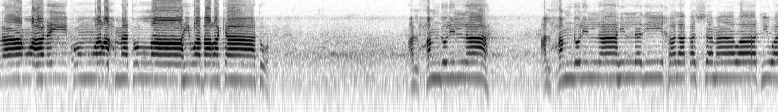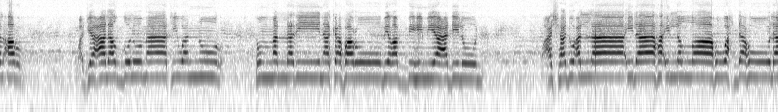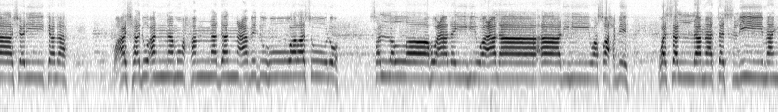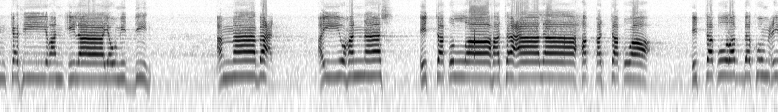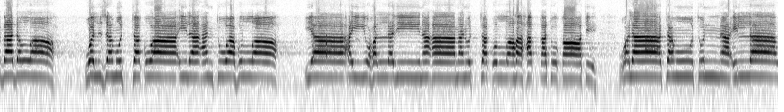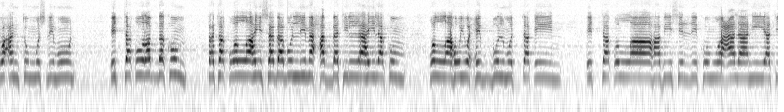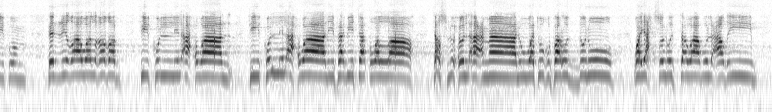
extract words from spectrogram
السلام عليكم ورحمة الله وبركاته. الحمد لله الحمد لله الذي خلق السماوات والأرض وجعل الظلمات والنور ثم الذين كفروا بربهم يعدلون. وأشهد أن لا إله إلا الله وحده لا شريك له وأشهد أن محمدا عبده ورسوله صلى الله عليه وعلى آله وصحبه وسلم تسليما كثيرا إلى يوم الدين. أما بعد أيها الناس اتقوا الله تعالى حق التقوى. اتقوا ربكم عباد الله والزموا التقوى إلى أن توافوا الله. يا أيها الذين آمنوا اتقوا الله حق تقاته ولا تموتن إلا وأنتم مسلمون. اتقوا ربكم فتقوى الله سبب لمحبة الله لكم والله يحب المتقين. اتقوا الله في سركم وعلانيتكم في الرضا والغضب في كل الأحوال في كل الأحوال فبتقوى الله تصلح الأعمال وتغفر الذنوب ويحصل الثواب العظيم.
